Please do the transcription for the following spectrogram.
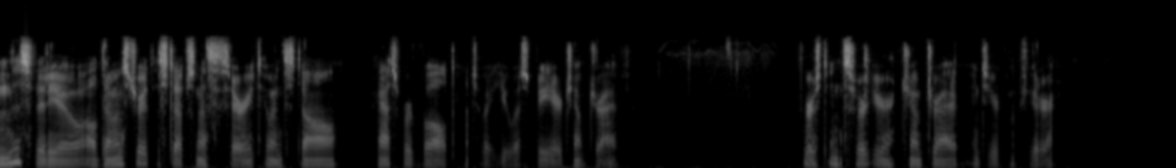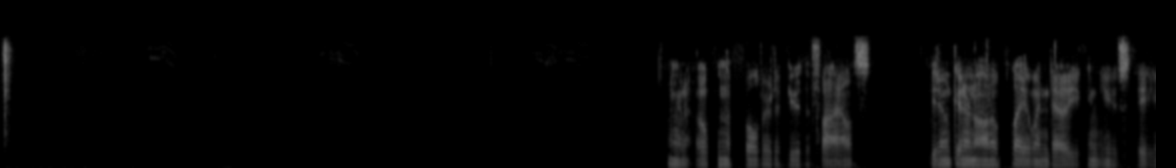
In this video, I'll demonstrate the steps necessary to install Password Vault onto a USB or jump drive. First, insert your jump drive into your computer. I'm going to open the folder to view the files. If you don't get an autoplay window, you can use the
